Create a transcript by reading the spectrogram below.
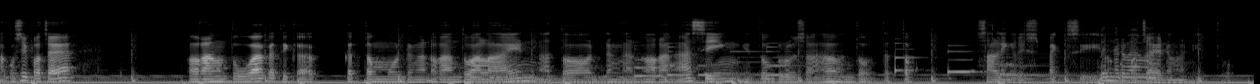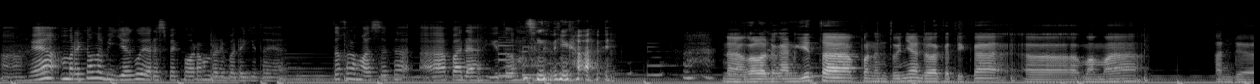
aku sih percaya orang tua ketika ketemu dengan orang tua lain atau dengan orang asing itu berusaha untuk tetap saling respect sih. Bener aku banget. percaya dengan itu. Heeh, kayaknya mereka lebih jago ya respect ke orang daripada kita ya. Kita kalau nggak suka apa dah gitu langsung ditinggalin. Nah kalau dengan kita penentunya adalah ketika eh, mama ada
